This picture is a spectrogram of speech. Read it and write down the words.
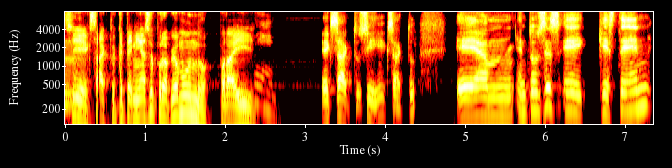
Sí, exacto, que tenía su propio mundo por ahí. Sí. Exacto, sí, exacto. Em, entonces, eh, que estén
